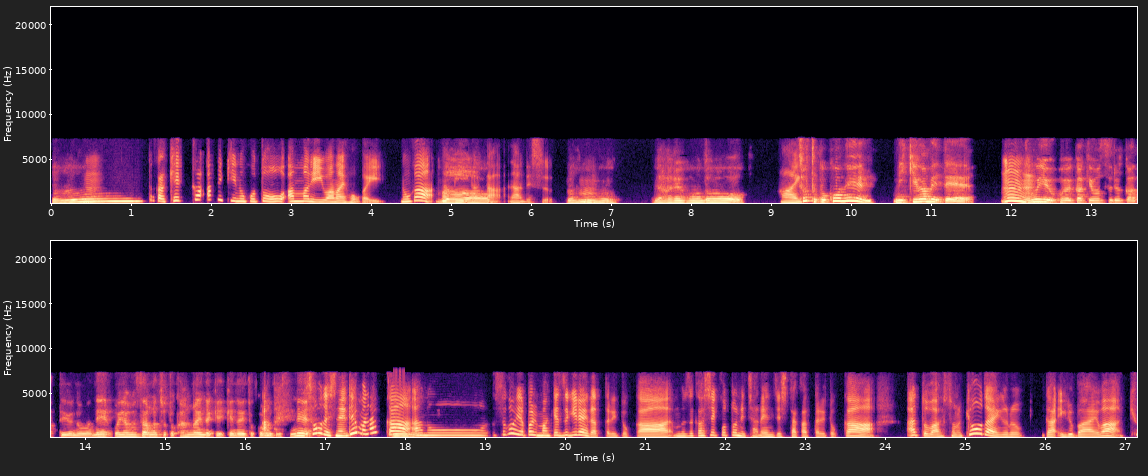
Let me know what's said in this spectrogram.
うーん。だから結果ありきのことをあんまり言わない方がいいのが、まあ、B 型なんです。うん。なるほど。はいちょ。っとここね、見極めて、うん。どういう声かけをするかっていうのはね、親御さんがちょっと考えなきゃいけないところですね。そうですね。でもなんか、うんあのーすごいやっぱり負けず嫌いだったりとか、難しいことにチャレンジしたかったりとか、あとはその兄弟がいるがいる場合は、兄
